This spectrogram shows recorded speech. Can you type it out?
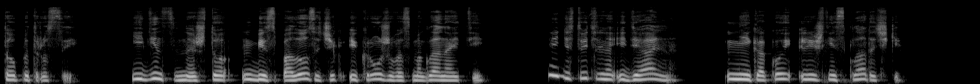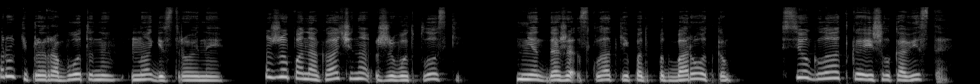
топ и трусы. Единственное, что без полосочек и кружева смогла найти. И действительно идеально. Никакой лишней складочки. Руки проработаны, ноги стройные. Жопа накачана, живот плоский. Нет даже складки под подбородком. Все гладкое и шелковистое.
